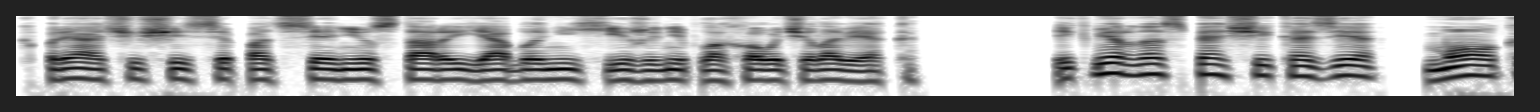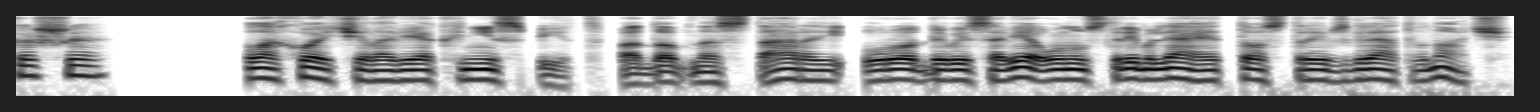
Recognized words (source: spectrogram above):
к прячущейся под сенью старой яблони хижине плохого человека, и к мирно спящей козе Мокоше, Плохой человек не спит. Подобно старой уродливой сове, он устремляет острый взгляд в ночь.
